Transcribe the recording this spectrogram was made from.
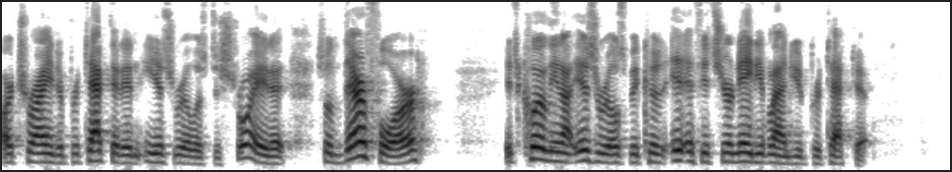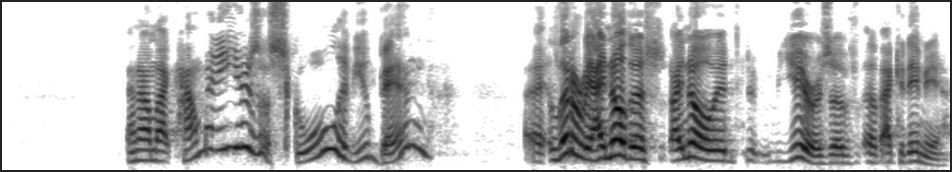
are trying to protect it and Israel is destroying it. So therefore, it's clearly not Israel's because if it's your native land, you'd protect it. And I'm like, how many years of school have you been? Uh, literally, I know this, I know it, years of, of academia.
